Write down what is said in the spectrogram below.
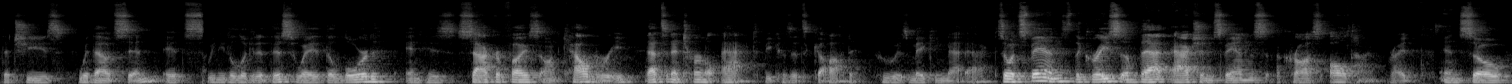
that she's without sin. It's we need to look at it this way. The lord and his sacrifice on calvary that's an eternal act because it's god who is making that act. So it spans the grace of that action spans across all time right? And so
